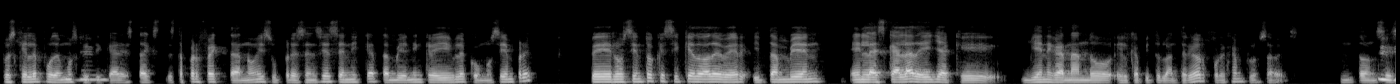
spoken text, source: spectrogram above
pues ¿qué le podemos criticar? Está, está perfecta, ¿no? Y su presencia escénica también increíble, como siempre, pero siento que sí quedó a deber y también en la escala de ella que viene ganando el capítulo anterior, por ejemplo, ¿sabes? Entonces,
